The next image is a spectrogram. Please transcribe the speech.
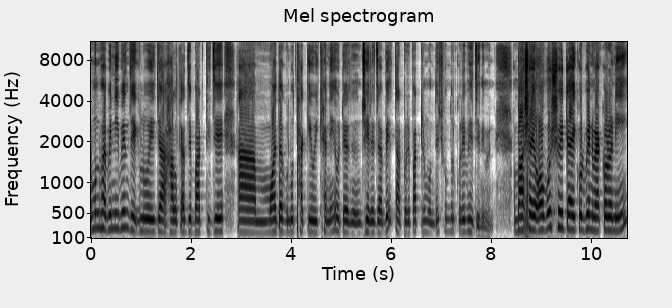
এমনভাবে নেবেন যেগুলো এই যা হালকা যে বাড়তি যে ময়দাগুলো থাকে ওইখানে ওইটা ঝেড়ে যাবে, তারপরে পাত্রের মধ্যে সুন্দর করে ভেজে নেবেন। বাসায় অবশ্যই ট্রাই করবেন ম্যাকারনি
